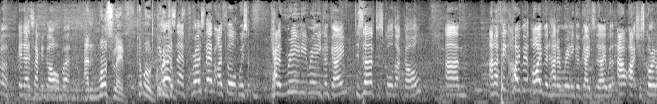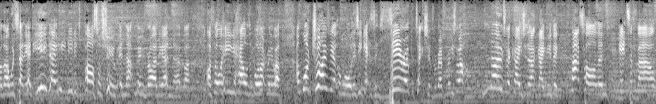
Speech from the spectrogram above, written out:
ugh, in their second goal, but And Roerslev, come on, give him some. Roerslev, Roerslev, I thought was he had a really, really good game. Deserved to score that goal. Um, and I think Ivan, Ivan had a really good game today without actually scoring. Although I would say at the end he, he needed to pass or shoot in that move right at the end there. But I thought he held the ball up really well. And what drives me up the wall is he gets zero protection from referees. There are loads of occasions in that game you think that's Haaland, it's a foul,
